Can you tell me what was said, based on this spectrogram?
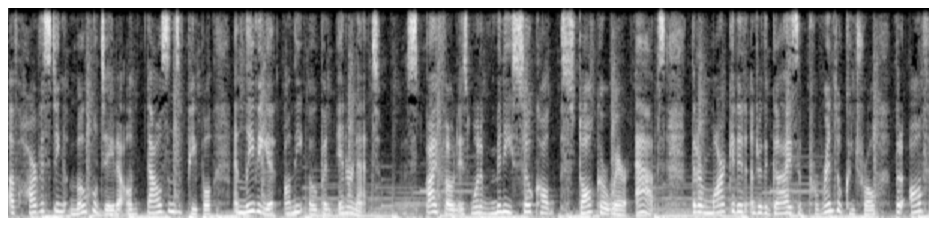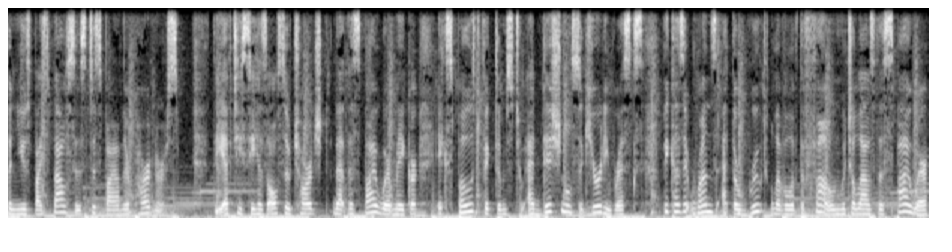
of harvesting mobile data on thousands of people and leaving it on the open internet. SpyFone is one of many so called stalkerware apps that are marketed under the guise of parental control but often used by spouses to spy on their partners. The FTC has also charged that the spyware maker exposed victims to additional security risks because it runs at the root level of the phone, which allows the spyware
